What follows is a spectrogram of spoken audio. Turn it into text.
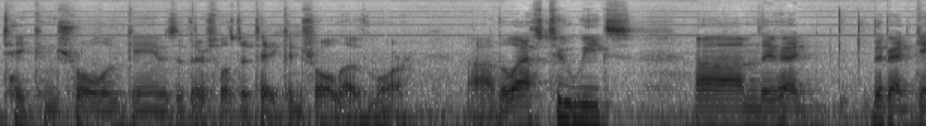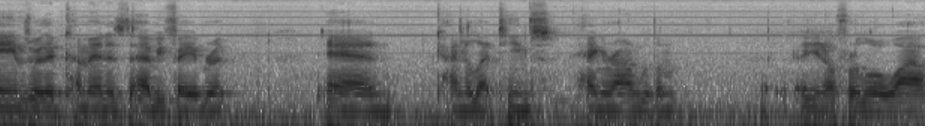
take control of games that they're supposed to take control of more. Uh, the last two weeks, um, they've had they've had games where they've come in as the heavy favorite and kind of let teams hang around with them, uh, you know, for a little while.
